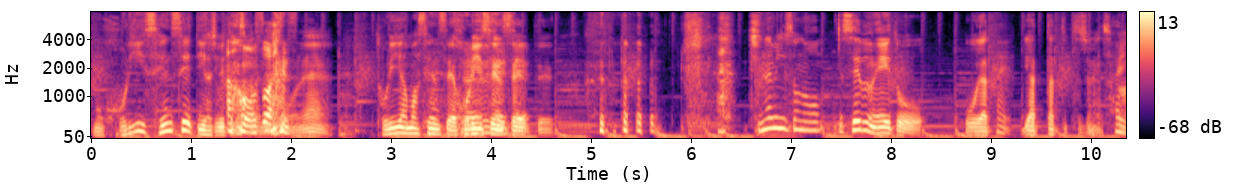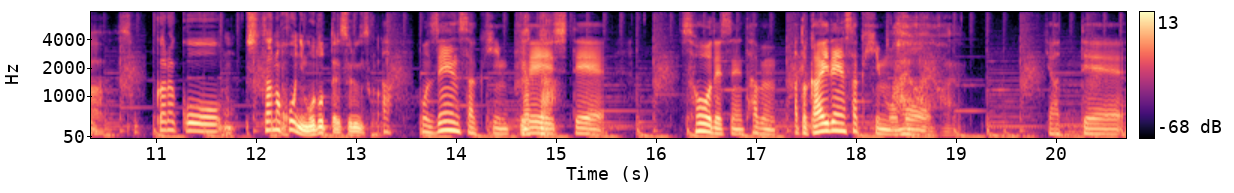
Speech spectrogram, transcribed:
もう堀井先生って言い始めてますからねうです。もうね鳥山先生堀井先生って。ちなみにそのセブンエイトをや,、はい。やったって言ってたじゃないですか、はい。そっからこう下の方に戻ったりするんですか？あもう全作品プレイしてそうですね多分。あと外伝作品ももうやって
